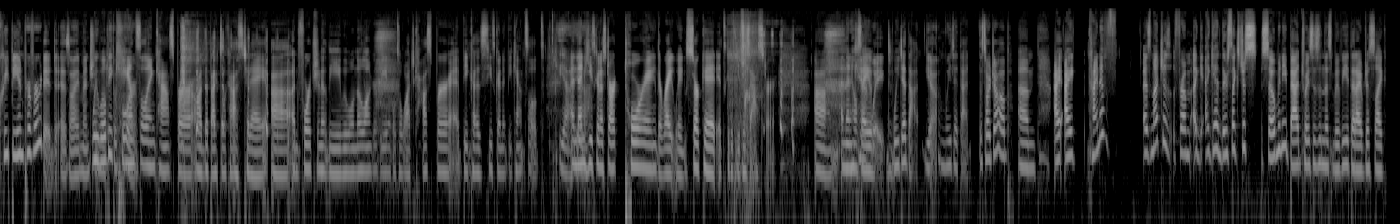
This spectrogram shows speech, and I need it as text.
creepy and perverted, as I mentioned. We will be before. canceling Casper on the Bechdel cast today. Uh, unfortunately, we will no longer be able to watch Casper uh, because he's going to be canceled. Yeah, And then yeah. he's going to start touring the right wing circuit. It's going to be a disaster. um, and then he'll Can't say, wait. We did that. Yeah, We did that. that's our job. Um, I, I kind of as much as from again there's like just so many bad choices in this movie that i'm just like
